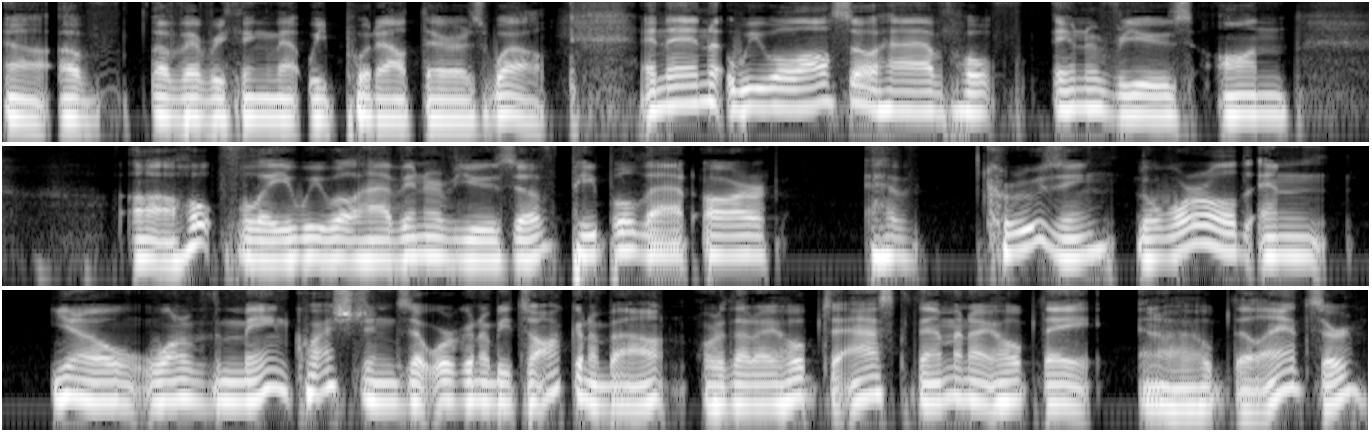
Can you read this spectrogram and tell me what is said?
uh, of of everything that we put out there as well. And then we will also have hope, interviews on. Uh, hopefully, we will have interviews of people that are have cruising the world and you know one of the main questions that we're going to be talking about or that I hope to ask them and I hope they and I hope they'll answer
